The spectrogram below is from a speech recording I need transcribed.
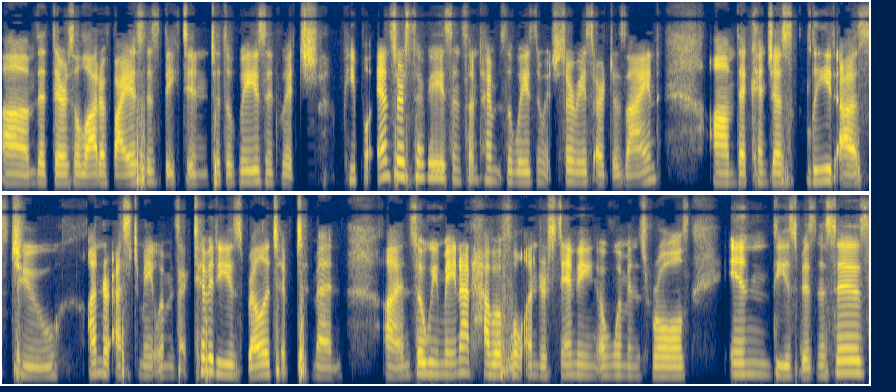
um, that there's a lot of biases baked into the ways in which people answer surveys and sometimes the ways in which surveys are designed um, that can just lead us to underestimate women's activities relative to men. Uh, and so we may not have a full understanding of women's roles in these businesses,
